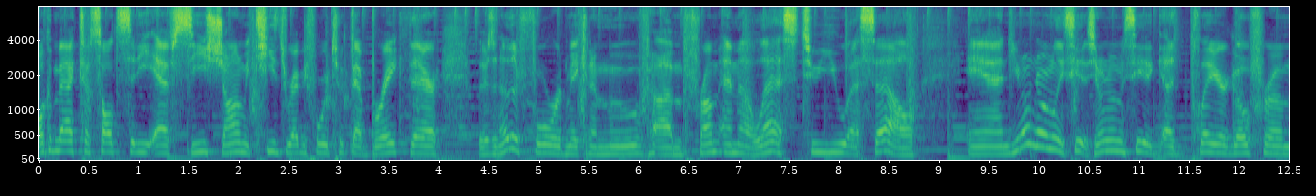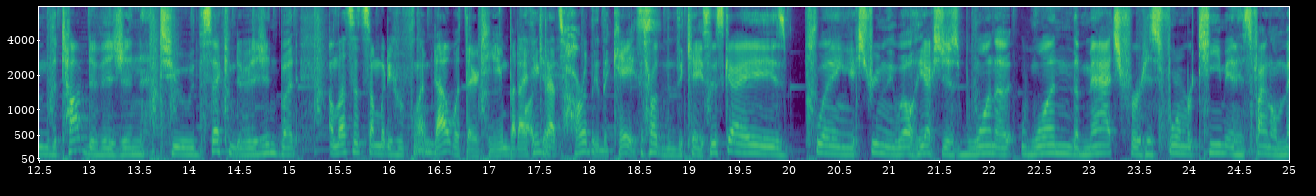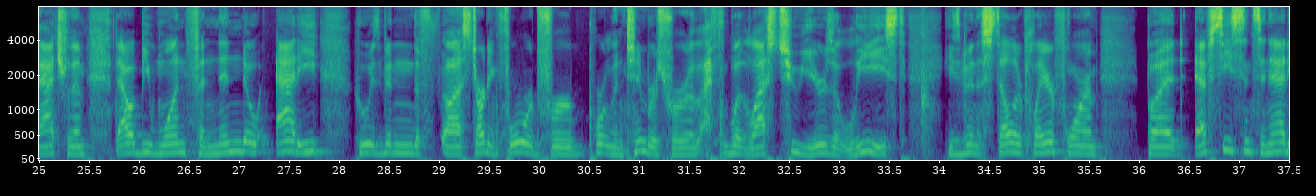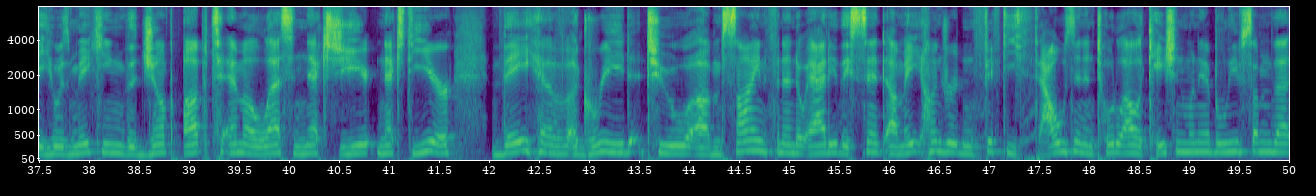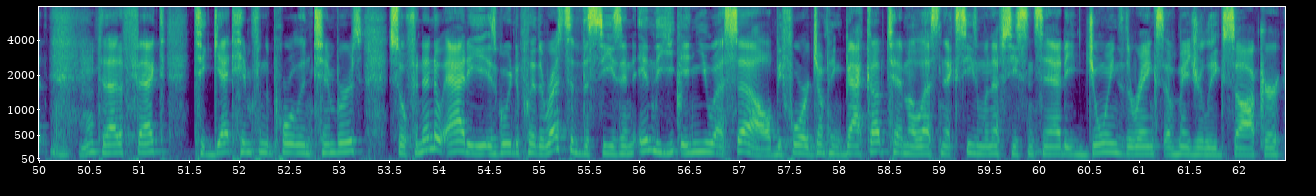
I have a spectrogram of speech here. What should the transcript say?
Welcome back to Salt City FC. Sean, we teased right before we took that break there. There's another forward making a move um, from MLS to USL. And you don't normally see this. You don't normally see a, a player go from the top division to the second division, but Unless it's somebody who flamed out with their team, but I think that's hardly the case. It's hardly the case. This guy is playing extremely well. He actually just won a won the match for his former team in his final match for them. That would be one Fernando Adi, who has been the uh, starting forward for Portland Timbers for what the last two years at least. He's been a stellar player for him. But FC Cincinnati, who is making the jump up to MLS next year, next year, they have agreed to um, sign Fernando Adi. They sent um, eight hundred and fifty thousand in total allocation money, I believe, something to that to that effect, to get him from the Portland Timbers. So Fernando Adi is going to play the rest of the season in the in USL before jumping back up to MLS next season when FC Cincinnati joins the ranks of Major League Soccer.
